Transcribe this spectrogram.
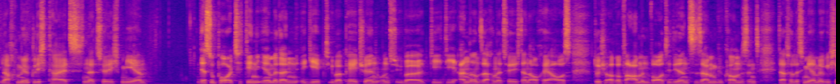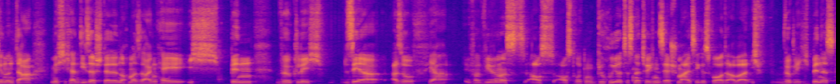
nach Möglichkeit natürlich mir der Support, den ihr mir dann gebt über Patreon und über die, die anderen Sachen natürlich dann auch heraus, durch eure warmen Worte, die dann zusammengekommen sind, das soll es mir ermöglichen. Und da möchte ich an dieser Stelle nochmal sagen, hey, ich bin wirklich sehr, also ja, wie will man es aus, ausdrücken? Gerührt ist natürlich ein sehr schmalziges Wort, aber ich wirklich, ich bin es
